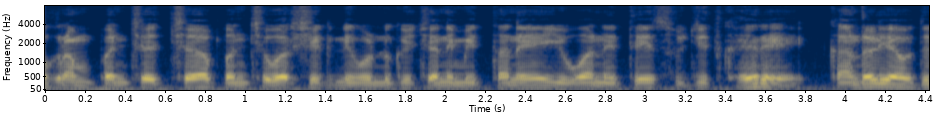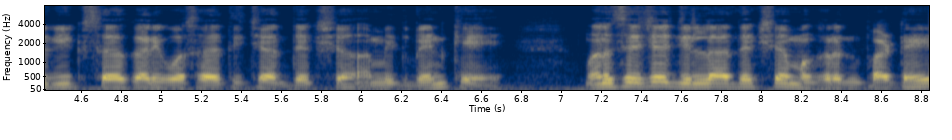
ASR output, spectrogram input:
ग्रामपंचायतच्या पंचवार्षिक निवडणुकीच्या निमित्ताने युवा नेते सुजित खैरे कांदळी औद्योगिक सहकारी वसाहतीचे अध्यक्ष अमित बेनके मनसेचे जिल्हाध्यक्ष मकरंद पाटे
